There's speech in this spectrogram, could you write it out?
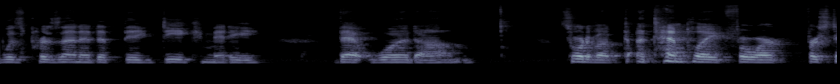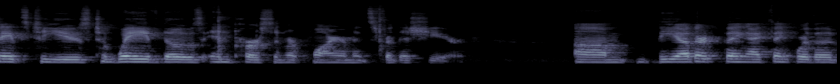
was presented at the D committee that would um, sort of a, a, template for for states to use to waive those in-person requirements for this year. Um, the other thing I think where the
